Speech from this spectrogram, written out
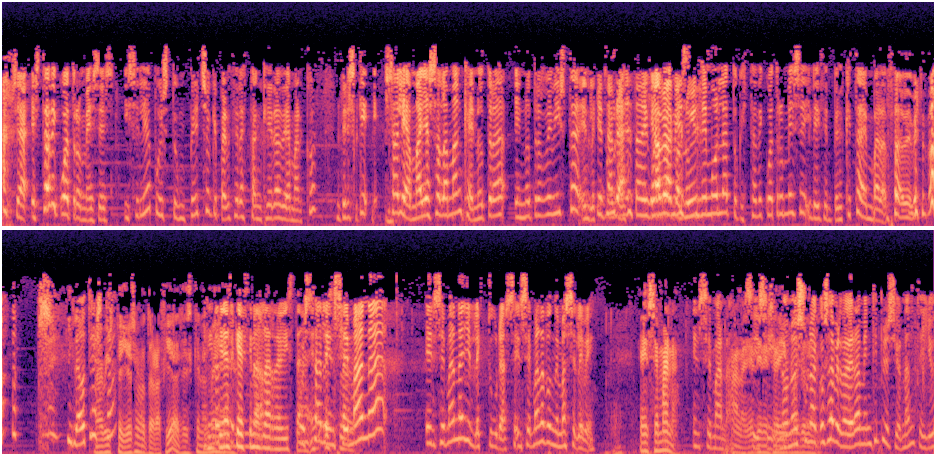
O sea, está de cuatro meses y se le ha puesto un pecho que parece la estanquera de Amarcor. Pero es que sale a Maya Salamanca en otra en otra revista, en lectura, también está de que cuatro habla con. Luis de Molato, que está de cuatro meses, y le dicen, pero es que está embarazada de verdad. Y la otra No he está... visto yo esas fotografías, es que no me... Tienes que decirnos la revista. Pues es- sale es en semana, en semana y en lecturas. En semana donde más se le ve. En semana. En semana. Ala, sí, sí. No, no es una de- cosa verdaderamente impresionante. Yo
